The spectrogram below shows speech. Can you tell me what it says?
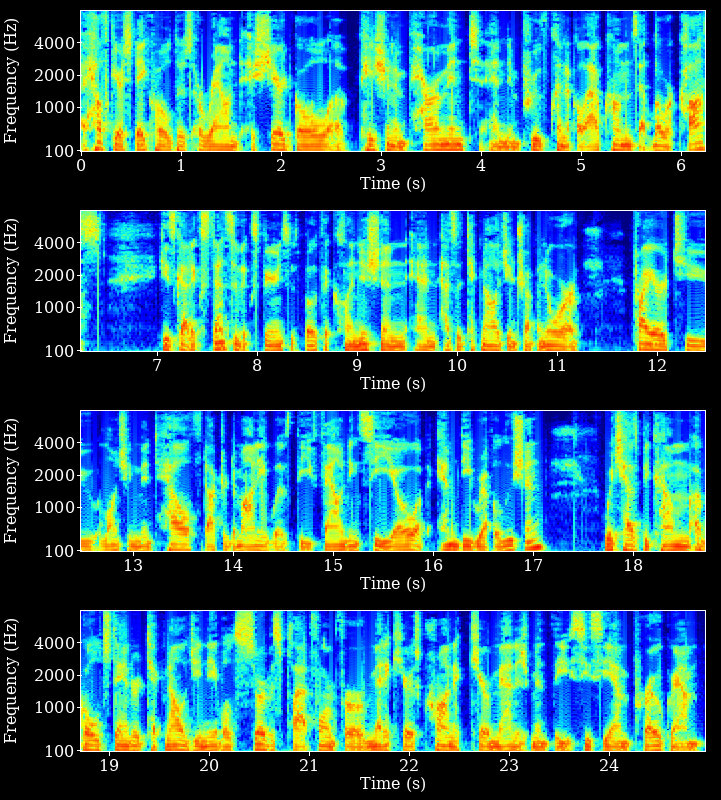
healthcare stakeholders around a shared goal of patient empowerment and improved clinical outcomes at lower costs. He's got extensive experience as both a clinician and as a technology entrepreneur. Prior to launching Mint Health, Dr. Damani was the founding CEO of MD Revolution, which has become a gold standard technology enabled service platform for Medicare's chronic care management, the CCM program.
